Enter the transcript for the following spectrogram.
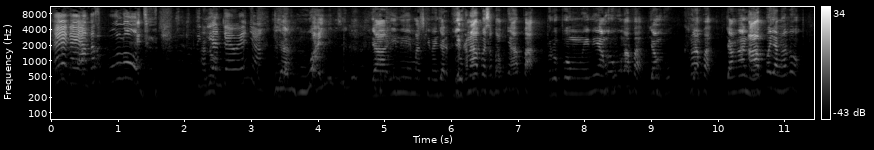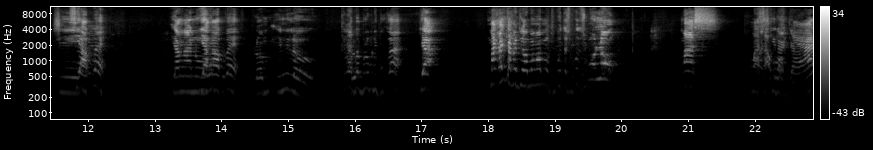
Eh kayak angka 10 Tinggian ceweknya. Dengan gua ini di sini. ya ini Mas Ginanjar. Ya kenapa sebabnya apa? Berhubung ini yang bu, Berhubung apa? yang bu, Kenapa? yang anu Apa yang anu? si Siapa? yang anu Yang apa? belum ini loh. Kenapa belum dibuka? Diputus-putus mulu. Mas Mas. Ginanjar,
